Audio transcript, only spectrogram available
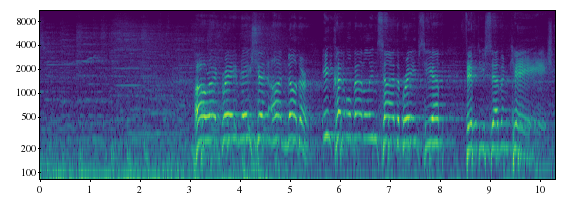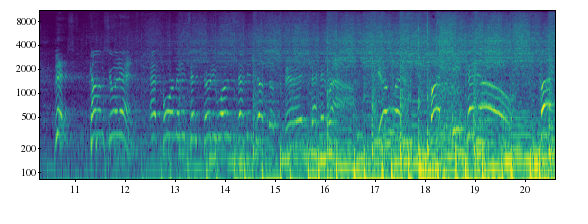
All right, Brave Nation, another incredible battle inside the Brave CF 57 cage. This comes to an end at 4 minutes and 31 seconds of the very second round. Your winner by TKO, by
